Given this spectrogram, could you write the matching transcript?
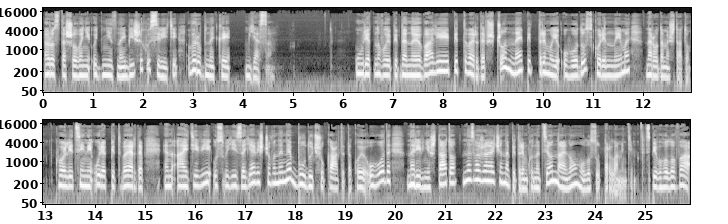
розташовані одні з найбільших у світі виробники м'яса. Уряд нової південної валії підтвердив, що не підтримує угоду з корінними народами штату. Коаліційний уряд підтвердив NITV у своїй заяві, що вони не будуть шукати такої угоди на рівні штату, незважаючи на підтримку національного голосу в парламенті. Співголова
